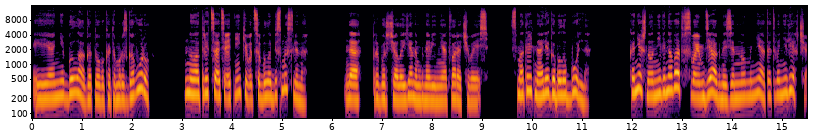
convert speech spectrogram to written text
Я не была готова к этому разговору, но отрицать и отнекиваться было бессмысленно. «Да», — пробурчала я на мгновение, отворачиваясь. Смотреть на Олега было больно. Конечно, он не виноват в своем диагнозе, но мне от этого не легче.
